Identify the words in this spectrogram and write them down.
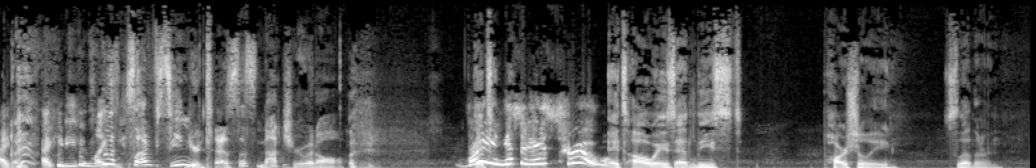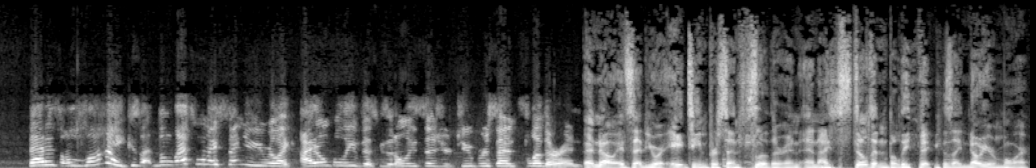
I could, I could even like I've seen your test. That's not true at all. Ryan. Yes, it is true. It's always at least partially Slytherin. That is a lie. Because the last one I sent you, you were like, I don't believe this because it only says you're two percent Slytherin. And no, it said you were 18% Slytherin, and I still didn't believe it because I know you're more.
